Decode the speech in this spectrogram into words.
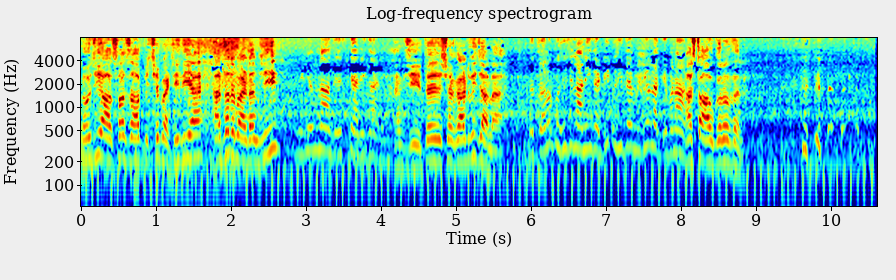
लो जी आसफा साहब पीछे बैठी दिया है। इधर मैडम जी। वीडियो बना दी तैयारी करनी हाँ। जी तो शगाट भी जाना है। तो चलो चलानी गड्डी तुम तो वीडियो लगे बना आ स्टॉप करो फिर।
